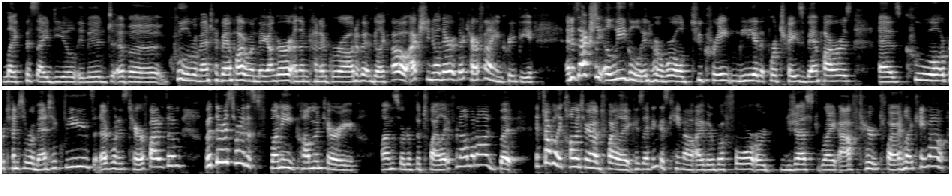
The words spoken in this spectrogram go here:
like this ideal image of a cool romantic vampire when they're younger and then kind of grow out of it and be like, oh, actually, no, they're they're terrifying and creepy. And it's actually illegal in her world to create media that portrays vampires as cool or potential romantic leads, and everyone is terrified of them. But there is sort of this funny commentary on sort of the Twilight phenomenon, but it's not really commentary on Twilight because I think this came out either before or just right after Twilight came out.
